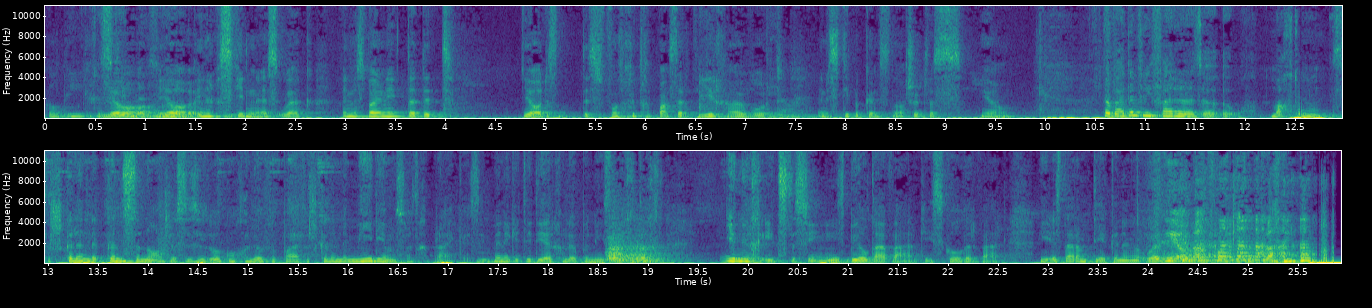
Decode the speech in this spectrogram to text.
kultuur geskiedenis. Ja, ja, en geskiedenis ook en ons wou net dat dit ja, dis dis vir ons goed gepas dat hier gehou word ja. en dis tipe kunstenaar. So dit was ja. Nou baie van die verder is uh, uh, mag om verskillende kunstenaars is, is dit ook ongelooflik baie verskillende mediums wat gebruik is. Ek meen ek het hier deurgeloop en hier's regtig enig iets te sien. Hier's beeldhouwerk, hier skilderwerk. Hier is darm tekeninge ook ja. in aanvanklike plan.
